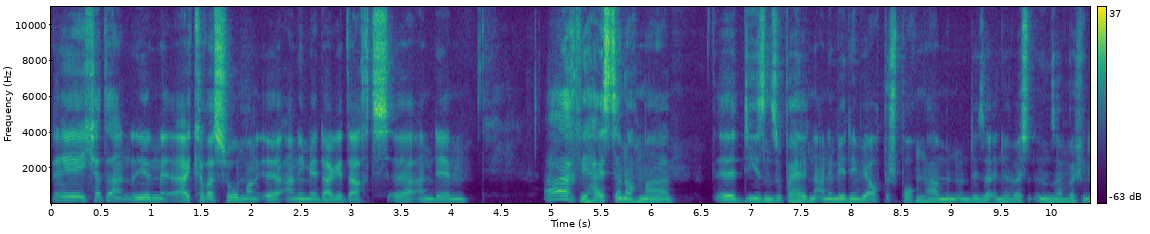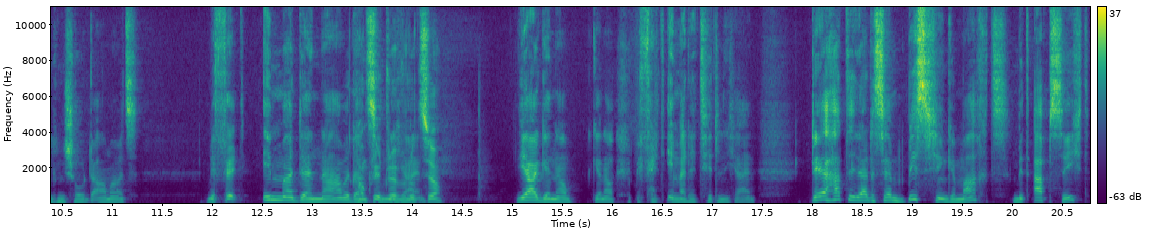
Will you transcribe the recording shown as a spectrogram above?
Ich hatte an den äh, Anime da gedacht, äh, an den, ach, wie heißt der nochmal? Äh, diesen Superhelden-Anime, den wir auch besprochen haben in, dieser, in, der, in unserer wöchentlichen Show damals. Mir fällt immer der Name dazu Concrete Revolution? Ja, genau, genau. Mir fällt immer der Titel nicht ein. Der hatte ja das ja ein bisschen gemacht, mit Absicht,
